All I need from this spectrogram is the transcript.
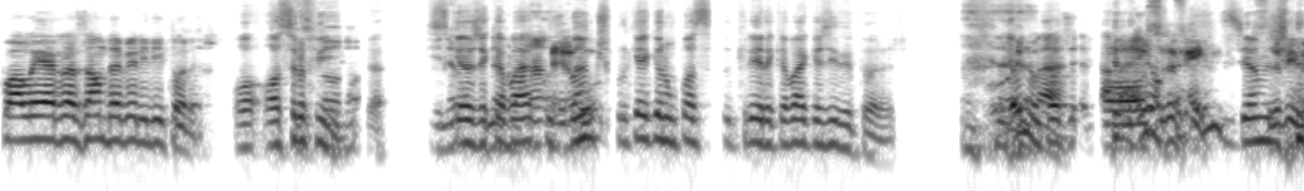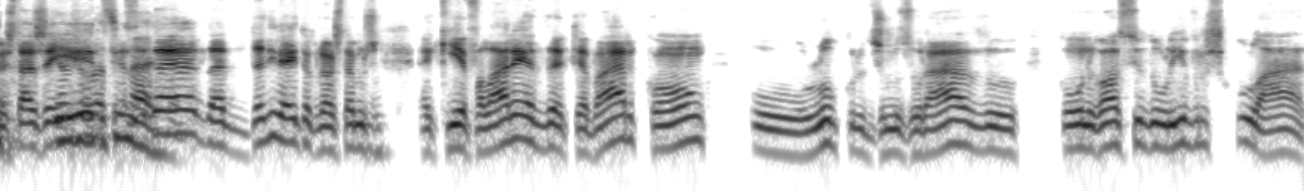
qual é a razão de haver editoras? Ó ó, Serafim, Só- se e na- queres acabar com os eu- bancos, porque é que eu não posso querer acabar com as editoras? Eu não estou a dizer- mas estás aí da, da, da direita. O que nós estamos aqui a falar é de acabar com o lucro desmesurado, com o negócio do livro escolar.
